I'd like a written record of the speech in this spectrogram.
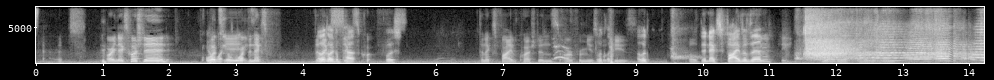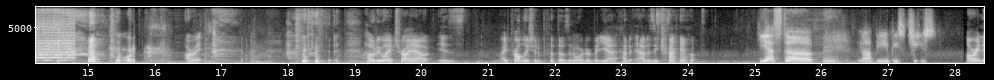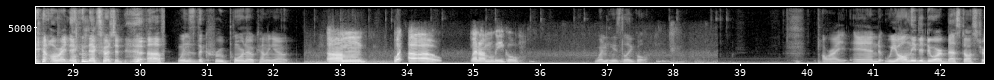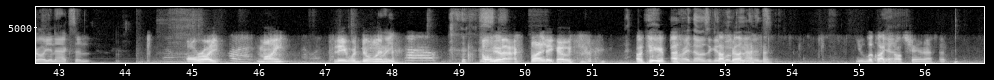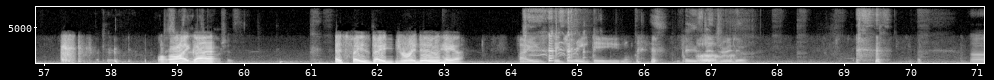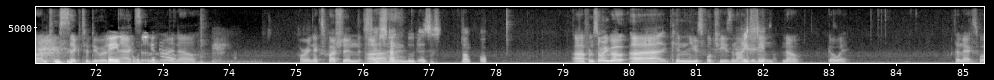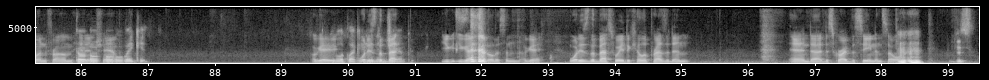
all right next question What's Your Uh, the next the I look next like a six que- The next five questions are from useful like- cheese. I look. Oh, the next five of them. Yeah, the next five of them. What- All right. how do I try out? Is I probably should have put those in order, but yeah. How do, how does he try out? He has to not be a piece of cheese. All right, all right. Next question. Uh, when's the crew porno coming out? Um, what? Uh, when I'm legal. When he's legal. All right, and we all need to do our best Australian accent. All right, Mike. Today we're doing All Outback Steakhouse. Oh, do your All best right, that was a good Australian one. Blue Lines. accent. You look like Yeah. an Australian accent. Okay. All right, guys. Cautious. It's phase didgeridoo here. Phase didgeridoo. Phase Oh. didgeridoo. uh, I'm too sick to do an Phase accent right now. All right, next question. Uh, Buddha's bunghole. Uh, from Soaring Boat, uh, can useful cheese and I get in? No, go away. The next one from Go Hidden Champ. away, kid. Okay, You look like a what is the hidden best? champ. You you guys gotta listen. Okay, what is the best way to kill a president? And uh, describe the scene and so on. Just.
